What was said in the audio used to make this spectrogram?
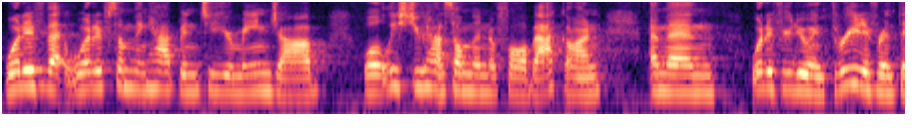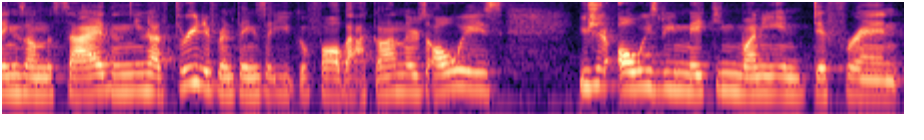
what if that? What if something happened to your main job? Well, at least you have something to fall back on. And then, what if you're doing three different things on the side? Then you have three different things that you could fall back on. There's always you should always be making money in different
